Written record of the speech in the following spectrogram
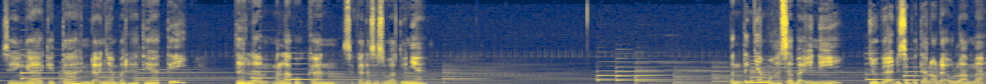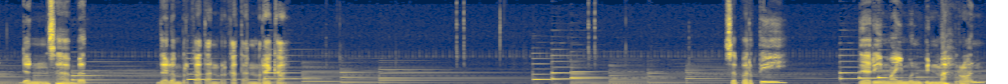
Sehingga kita hendaknya berhati-hati dalam melakukan segala sesuatunya. Pentingnya muhasabah ini juga disebutkan oleh ulama dan sahabat dalam perkataan-perkataan mereka. Seperti dari Maimun bin Mahron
